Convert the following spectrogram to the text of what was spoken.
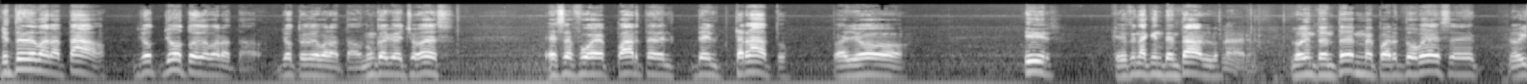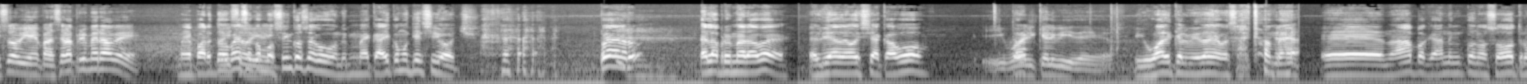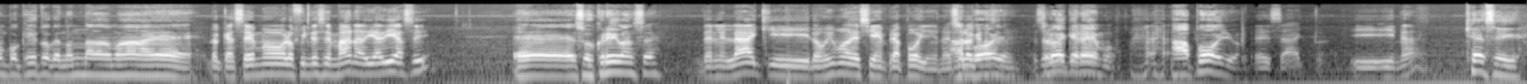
Yo estoy desbaratado. Yo, yo estoy desbaratado. Yo estoy desbaratado. Nunca había hecho eso. Ese fue parte del, del trato para yo ir. Que yo tenía que intentarlo. Claro. Lo intenté, me paré dos veces. Lo hizo bien. Para ser la primera vez. Me paré dos veces bien. como 5 segundos y me caí como 18. Pero es la primera vez. El día de hoy se acabó. Igual que el video. Igual que el video, exactamente. Eh, nada, para que anden con nosotros un poquito, que no nada más es. Lo que hacemos los fines de semana, día a día, sí. eh, suscríbanse, Denle like y lo mismo de siempre, apoyen. Eso es lo que, apoyen. nos- Eso es lo que queremos. Apoyo. Exacto. Y, y nada. ¿Qué sigue?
